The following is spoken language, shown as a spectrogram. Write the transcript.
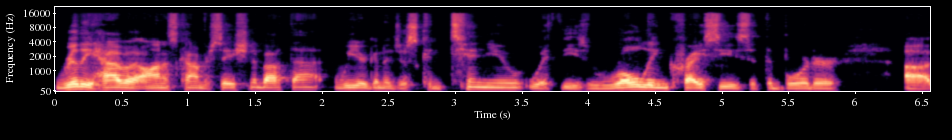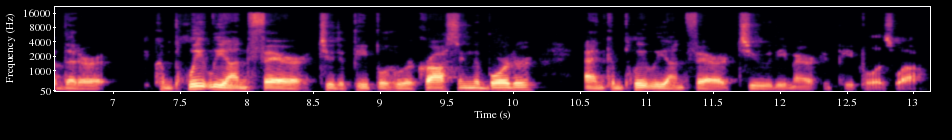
really have an honest conversation about that, we are going to just continue with these rolling crises at the border uh, that are completely unfair to the people who are crossing the border and completely unfair to the American people as well.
